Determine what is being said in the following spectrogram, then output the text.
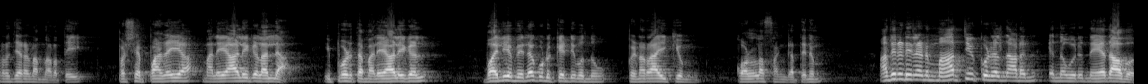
പ്രചരണം നടത്തി. പക്ഷെ പഴയ മലയാളികളല്ല ഇപ്പോഴത്തെ മലയാളികൾ വലിയ വില കൊടുക്കേണ്ടി വന്നു പിണറായിക്കും കൊള്ള സംഘത്തിനും. അതിനിടയിലാണ് മാത്യു കുഴൽനാടൻ എന്ന ഒരു നേതാവ്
